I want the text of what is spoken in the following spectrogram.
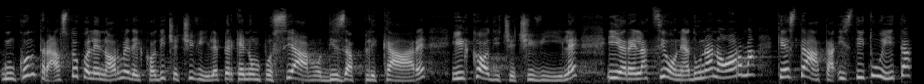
in contrasto con le norme del codice civile perché non possiamo disapplicare il codice civile in relazione ad una norma che è stata istituita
